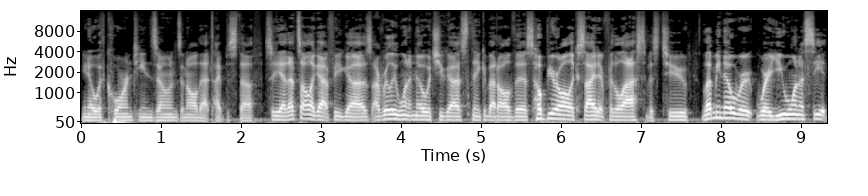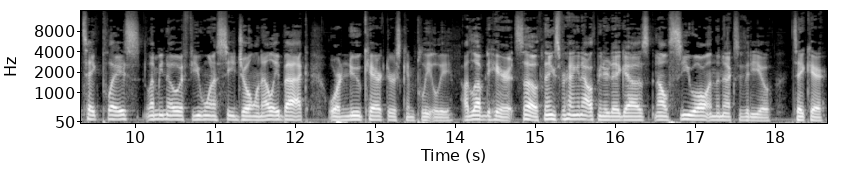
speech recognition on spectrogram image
You know, with quarantine zones and all that type of stuff. So yeah, that's all I got for you guys. I really want to know what you guys think about all this. Hope you're all excited for The Last of Us 2. Let me know where where you want to see it take place. Let me know if you want to see Joel and Ellie back or new characters completely. I'd love to hear it. So, thanks for hanging out with me today, guys, and I'll see you all in the next video. Take care.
